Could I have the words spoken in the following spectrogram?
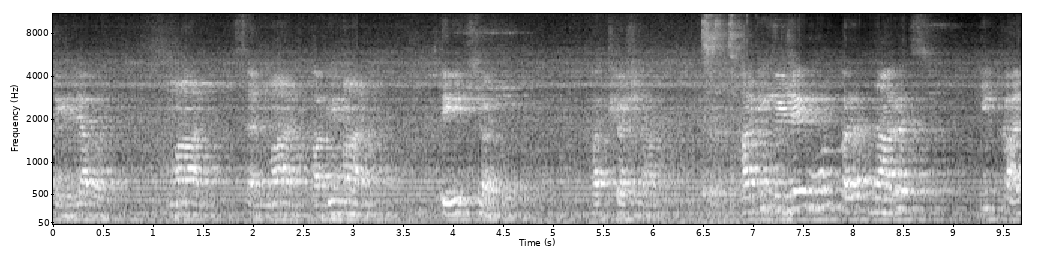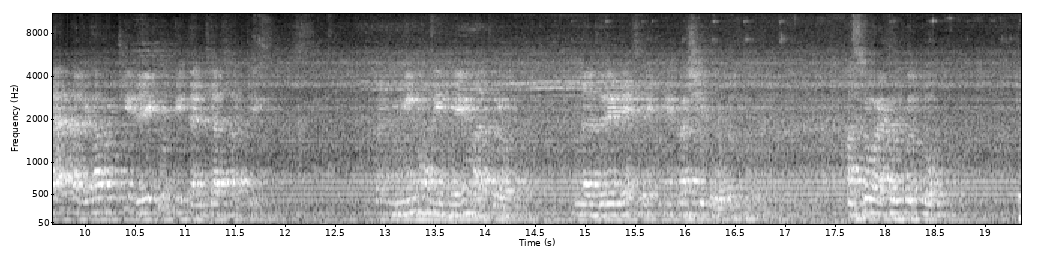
चेहऱ्यावर मान सन्मान अभिमान तेच चढतो अक्षरशः आणि विजय होऊन परतणारच. ही काळ्या दगडावरची रेख होती त्यांच्यासाठी. पण मी आणि हे मात्र नजरेनेच एकमेकाशी बोलत होतो. असं वाटत होतं. तो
